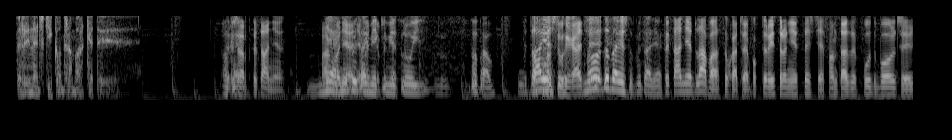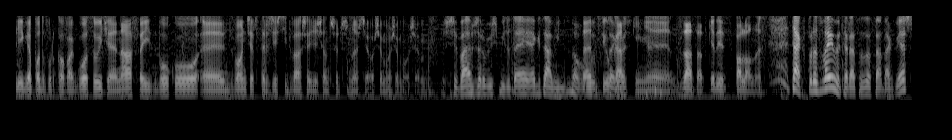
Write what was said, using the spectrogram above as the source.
Ryneczki kontra markety. Okej. Ryszard, pytanie. Nie, nie, nie, pytaj nie mnie, kim pytań. jest Luis. Co tam? Co tam słychać? No, co dajesz to pytanie? Pytanie dla was, słuchacze. Po której stronie jesteście? Fantazy Football czy Liga Podwórkowa? Głosujcie na Facebooku, e, dzwońcie 42 63 13 888. Już się bałem, że robisz mi tutaj egzamin znowu. Test piłkarski, nie, z zasad, kiedy jest spalony. Tak, porozmawiamy teraz o zasadach, wiesz?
